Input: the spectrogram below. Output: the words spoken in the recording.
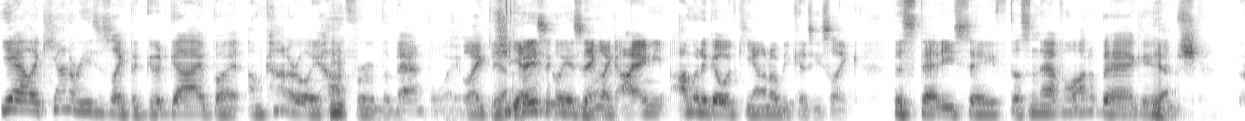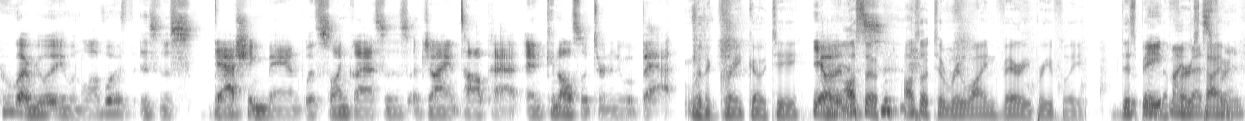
"Yeah, like Keanu Reeves is like the good guy, but I'm kind of really hot mm-hmm. for the bad boy." Like Yeah. she Yeah. basically is saying, Yeah. like I need, I'm gonna go with Keanu because he's like the steady, safe, doesn't have a lot of baggage. Who I really am in love with is this dashing man with sunglasses, a giant top hat, and can also turn into a bat. with a great goatee. Yeah. Also, also to rewind very briefly, this being Ate the my first best time, friend.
